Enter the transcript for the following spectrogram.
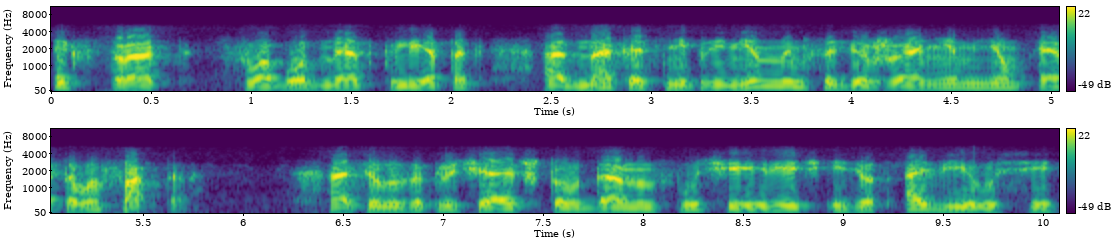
экстракт, свободный от клеток, однако с непременным содержанием в нем этого фактора. Отсюда заключает, что в данном случае речь идет о вирусе,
